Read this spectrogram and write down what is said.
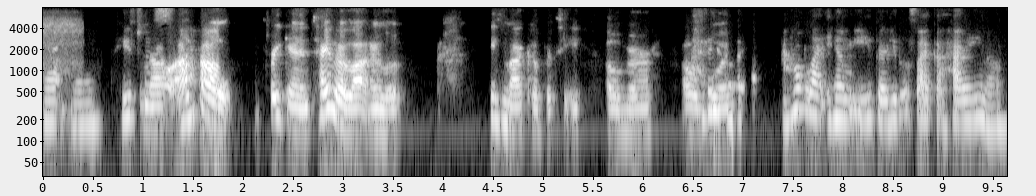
Uh-uh. He's just No, I thought freaking Taylor Lautner look. He's my cup of tea over. Oh I, boy. like- I don't like him either. He looks like a hyena.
